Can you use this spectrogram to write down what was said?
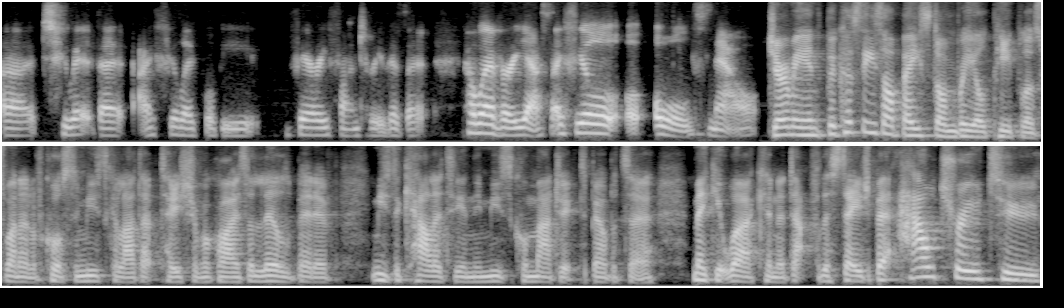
uh, to it that i feel like will be very fun to revisit. However, yes, I feel old now. Jeremy, and because these are based on real people as well, and of course the musical adaptation requires a little bit of musicality and the musical magic to be able to make it work and adapt for the stage. But how true to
